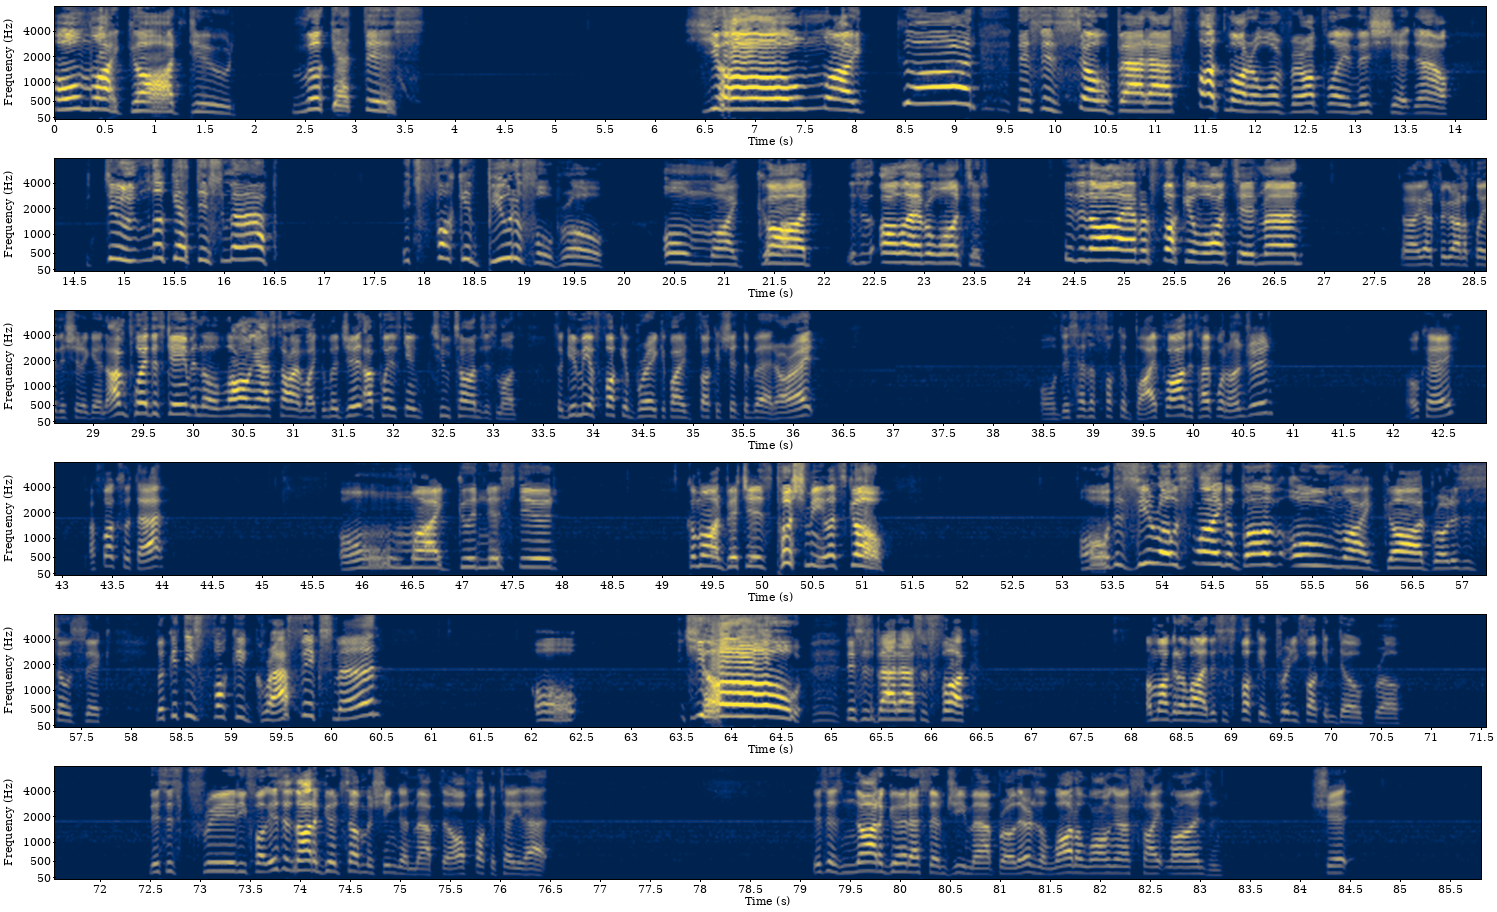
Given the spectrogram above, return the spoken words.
Oh my god, dude. Look at this. Yo, my god. This is so badass. Fuck Modern Warfare. I'm playing this shit now. Dude, look at this map. It's fucking beautiful, bro. Oh my god. This is all I ever wanted. This is all I ever fucking wanted, man. Uh, I gotta figure out how to play this shit again. I haven't played this game in a long ass time. Like, legit, I've played this game two times this month. So give me a fucking break if I fucking shit the bed, alright? Oh, this has a fucking bipod, the Type 100? Okay. I fucks with that. Oh my goodness, dude. Come on, bitches. Push me. Let's go. Oh, the zero is flying above. Oh my god, bro. This is so sick. Look at these fucking graphics, man. Oh. Yo! This is badass as fuck. I'm not gonna lie. This is fucking pretty fucking dope, bro. This is pretty fuck. This is not a good submachine gun map, though. I'll fucking tell you that. This is not a good SMG map, bro. There's a lot of long-ass sight lines and shit.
